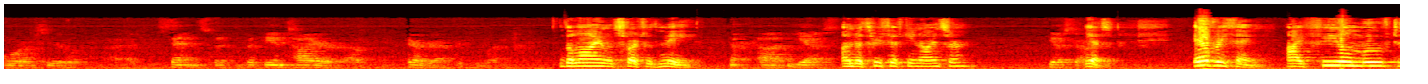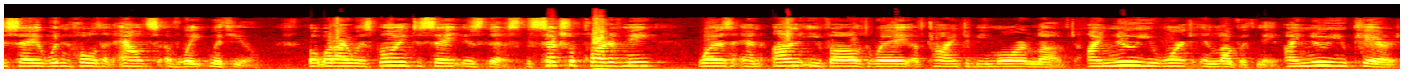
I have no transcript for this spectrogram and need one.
402. Uh, Sentence, but, but the entire uh, paragraph, if you will. The line would start with me. Uh, Yes, Under 359, sir? yes. Yes. Everything I feel moved to say wouldn't hold an ounce of weight with you. But what I was going to say is this. The sexual part of me was an unevolved way of trying to be more loved. I knew you weren't in love with me. I knew you cared.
